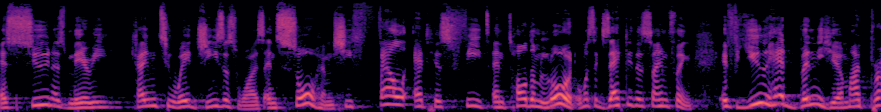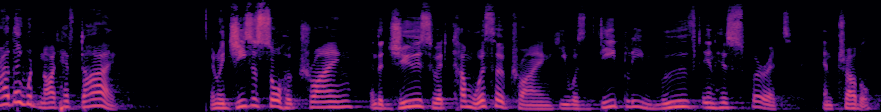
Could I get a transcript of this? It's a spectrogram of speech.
As soon as Mary came to where Jesus was and saw him, she fell at his feet and told him, Lord, almost exactly the same thing. If you had been here, my brother would not have died. And when Jesus saw her crying and the Jews who had come with her crying, he was deeply moved in his spirit and troubled.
